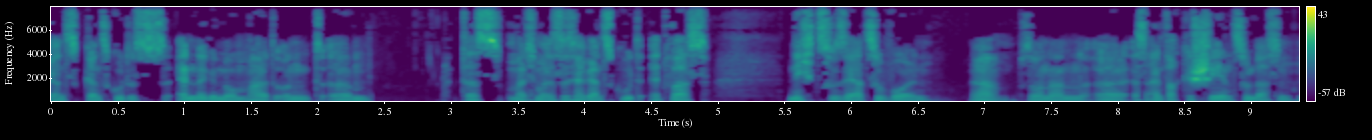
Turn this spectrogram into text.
ganz ganz gutes Ende genommen hat und ähm, das manchmal ist es ja ganz gut etwas nicht zu sehr zu wollen ja, sondern äh, es einfach geschehen zu lassen.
